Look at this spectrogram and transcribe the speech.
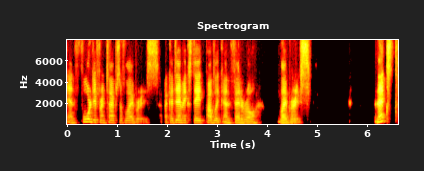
and four different types of libraries, academic, state, public, and federal libraries. Next.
